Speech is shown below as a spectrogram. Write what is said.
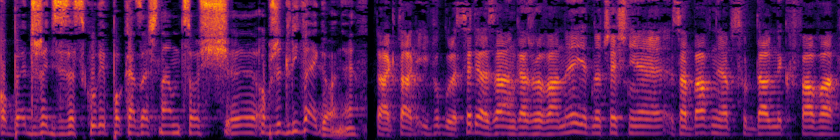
obedrzeć ze skóry, pokazać nam coś e, obrzydliwego, nie? Tak, tak. I w ogóle serial zaangażowany, jednocześnie zabawny, absurdalny, krwawa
